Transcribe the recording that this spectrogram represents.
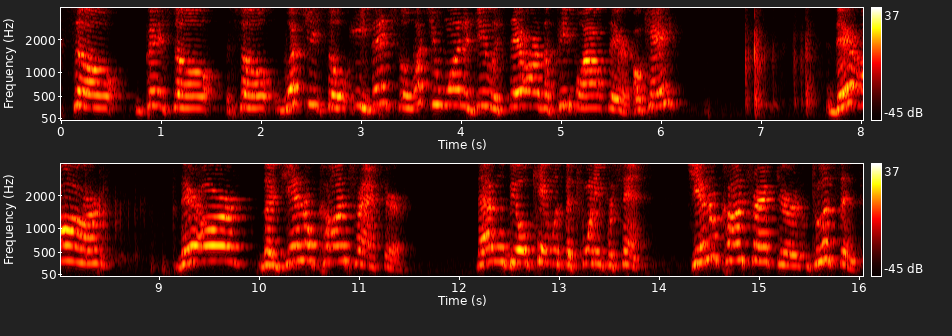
So, so, so what you, so eventually what you want to do is there are the people out there, okay? There are, there are the general contractor. That will be okay with the 20%. General contractor, listen,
